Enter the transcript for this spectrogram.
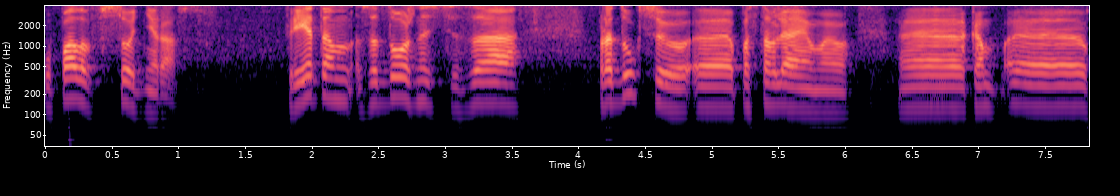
упала в сотни раз. При этом задолженность за продукцию, э, поставляемую э, э,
